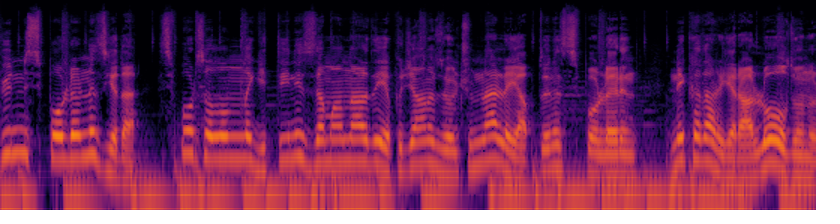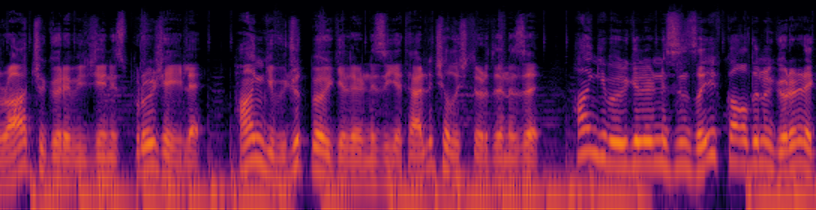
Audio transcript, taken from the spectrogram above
Günlük sporlarınız ya da spor salonuna gittiğiniz zamanlarda yapacağınız ölçümlerle yaptığınız sporların ne kadar yararlı olduğunu rahatça görebileceğiniz proje ile hangi vücut bölgelerinizi yeterli çalıştırdığınızı, hangi bölgelerinizin zayıf kaldığını görerek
